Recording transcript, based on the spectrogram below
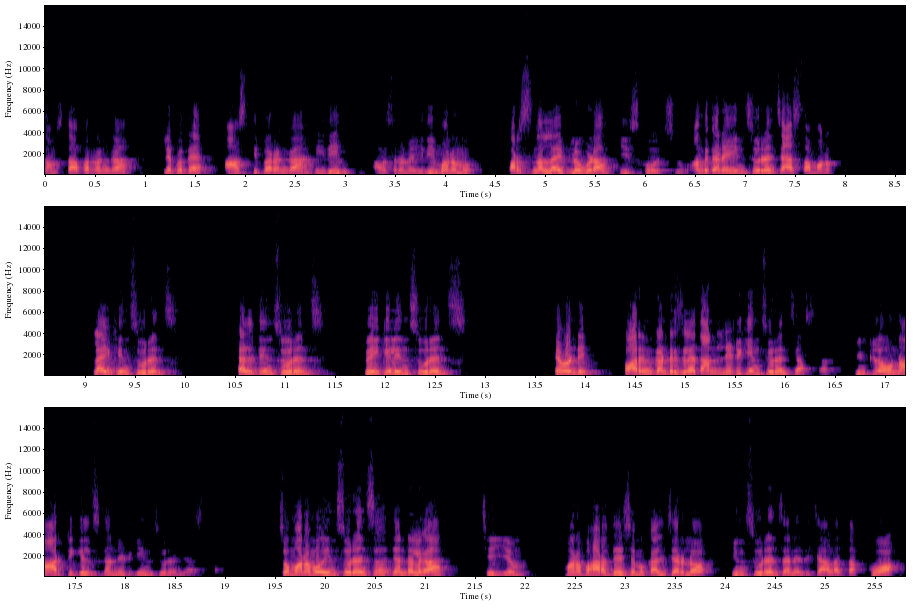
సంస్థాపరంగా లేకపోతే ఆస్తిపరంగా ఇది అవసరమే. ఇది మనము పర్సనల్ లైఫ్లో కూడా తీసుకోవచ్చు. అందుకనే ఇన్సూరెన్స్ వేస్తాం మనం. Life insurance health insurance vehicle insurance. ఏమండి? ఫారిన్ కంట్రీస్లో అయితే అన్నిటికీ ఇన్సూరెన్స్ చేస్తారు. ఇంట్లో ఉన్న ఆర్టికల్స్కి అన్నిటికీ ఇన్సూరెన్స్ చేస్తారు. సో మనము ఇన్సూరెన్స్ జనరల్గా చెయ్యం. మన భారతదేశం కల్చర్లో ఇన్సూరెన్స్ అనేది చాలా తక్కువ.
